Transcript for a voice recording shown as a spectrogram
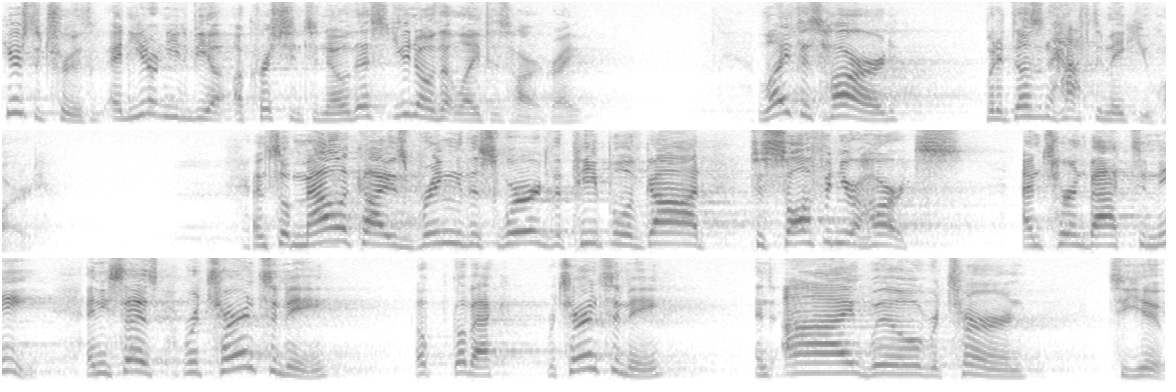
here's the truth, and you don't need to be a, a Christian to know this. You know that life is hard, right? Life is hard, but it doesn't have to make you hard. And so Malachi is bringing this word to the people of God to soften your hearts and turn back to me. And he says, Return to me. Oh, go back. Return to me, and I will return to you.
